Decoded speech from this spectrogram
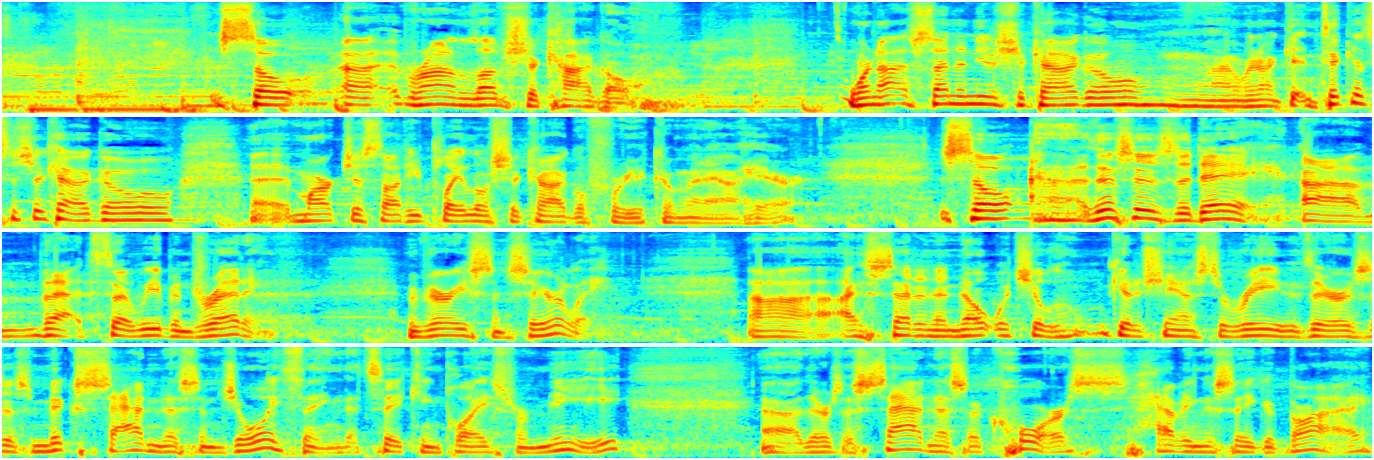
so, uh, Ron loves Chicago. We're not sending you to Chicago. Uh, we're not getting tickets to Chicago. Uh, Mark just thought he'd play a little Chicago for you coming out here. So, uh, this is the day um, that uh, we've been dreading very sincerely. Uh, I said in a note, which you'll get a chance to read, there's this mixed sadness and joy thing that's taking place for me. Uh, there's a sadness, of course, having to say goodbye.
